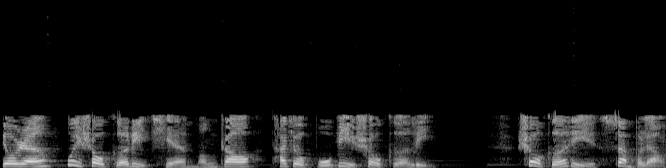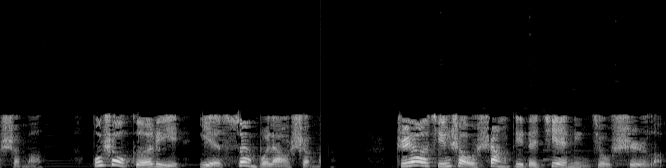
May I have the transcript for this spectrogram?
有人未受隔离前蒙召，他就不必受隔离。受隔离算不了什么，不受隔离也算不了什么。只要谨守上帝的诫命就是了。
